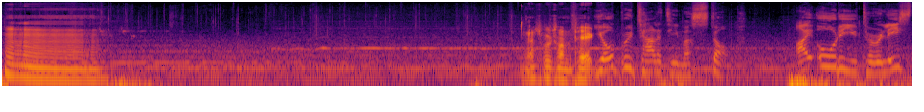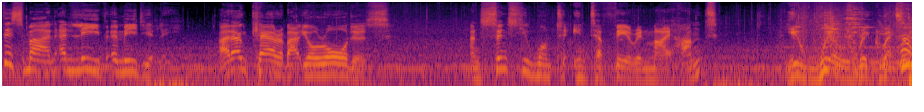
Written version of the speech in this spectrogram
Hmm. That's which one to pick. Your brutality must stop. I order you to release this man and leave immediately. I don't care about your orders. And since you want to interfere in my hunt, you will regret it.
